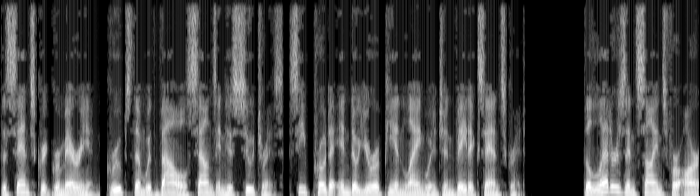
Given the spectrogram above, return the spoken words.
the Sanskrit grammarian, groups them with vowel sounds in his sutras, see Proto-Indo-European language and Vedic Sanskrit. The letters and signs for R,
